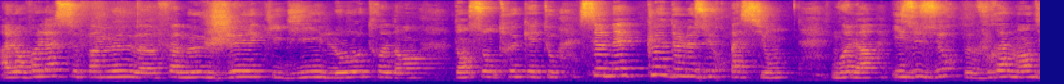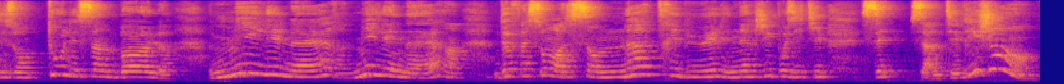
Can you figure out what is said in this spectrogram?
Alors voilà ce fameux, euh, fameux G qui dit l'autre dans, dans son truc et tout. Ce n'est que de l'usurpation. Voilà, ils usurpent vraiment, disons, tous les symboles millénaires, millénaires, de façon à s'en attribuer l'énergie positive. C'est intelligent.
